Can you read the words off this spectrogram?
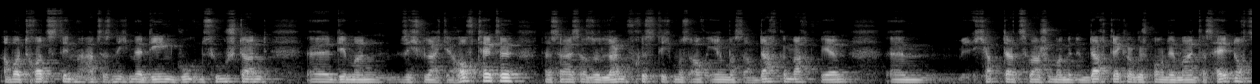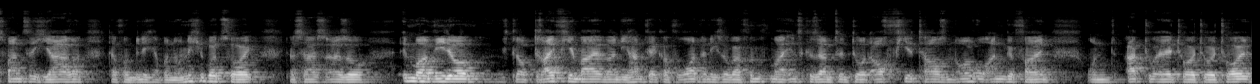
aber trotzdem hat es nicht mehr den guten Zustand, äh, den man sich vielleicht erhofft hätte. Das heißt also langfristig muss auch irgendwas am Dach gemacht werden. Ähm, ich habe da zwar schon mal mit einem Dachdecker gesprochen, der meint, das hält noch 20 Jahre, davon bin ich aber noch nicht überzeugt. Das heißt also immer wieder, ich glaube drei, vier Mal waren die Handwerker vor Ort, wenn nicht sogar fünfmal. Insgesamt sind dort auch 4000 Euro angefallen und aktuell, toi, toi, toi,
